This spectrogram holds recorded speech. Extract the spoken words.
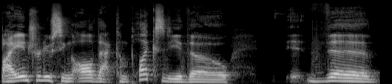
By introducing all of that complexity, though, the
